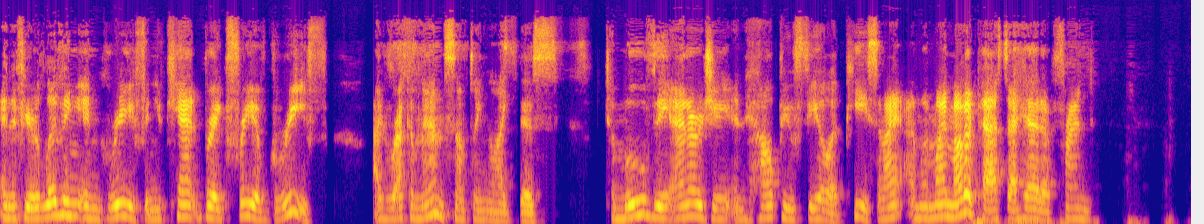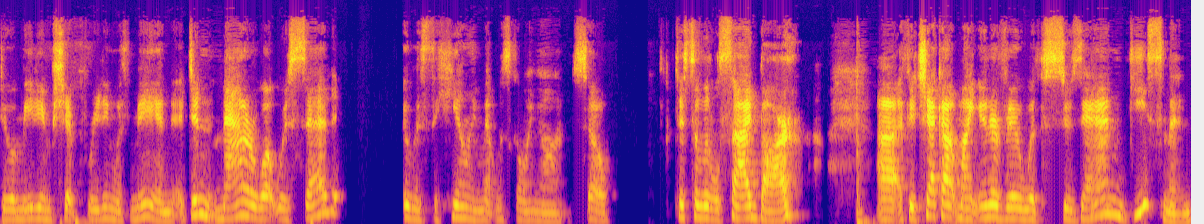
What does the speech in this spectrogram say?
And if you're living in grief and you can't break free of grief, I'd recommend something like this to move the energy and help you feel at peace. And I, and when my mother passed, I had a friend do a mediumship reading with me, and it didn't matter what was said; it was the healing that was going on. So, just a little sidebar. Uh, if you check out my interview with Suzanne Giesemann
